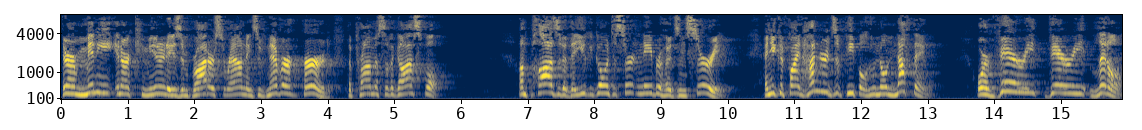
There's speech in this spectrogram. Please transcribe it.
There are many in our communities and broader surroundings who've never heard the promise of the gospel. I'm positive that you could go into certain neighborhoods in Surrey and you could find hundreds of people who know nothing or very, very little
